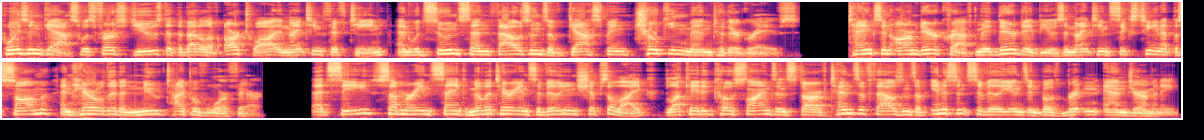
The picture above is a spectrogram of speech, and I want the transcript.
Poison gas was first used at the Battle of Artois in 1915 and would soon send thousands of gasping, choking men to their graves. Tanks and armed aircraft made their debuts in 1916 at the Somme and heralded a new type of warfare. At sea, submarines sank military and civilian ships alike, blockaded coastlines, and starved tens of thousands of innocent civilians in both Britain and Germany.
